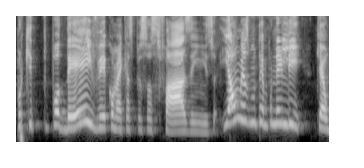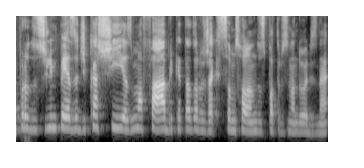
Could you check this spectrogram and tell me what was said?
porque tu poder e ver como é que as pessoas fazem isso. E ao mesmo tempo, Nelly, que é um produto de limpeza de Caxias, uma fábrica, e tal, tal, já que estamos falando dos patrocinadores, né?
